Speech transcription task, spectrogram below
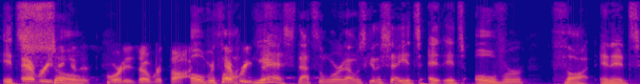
it's everything so in this sport is overthought. overthought. Everything. Yes, that's the word I was going to say. It's it, it's overthought, and it's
